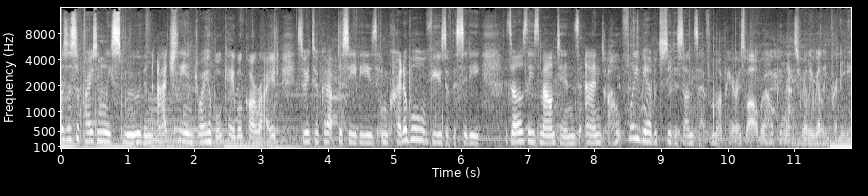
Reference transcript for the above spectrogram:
Was a surprisingly smooth and actually enjoyable cable car ride. So we took it up to see these incredible views of the city, as well as these mountains, and hopefully be able to see the sunset from up here as well. We're hoping that's really, really pretty.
